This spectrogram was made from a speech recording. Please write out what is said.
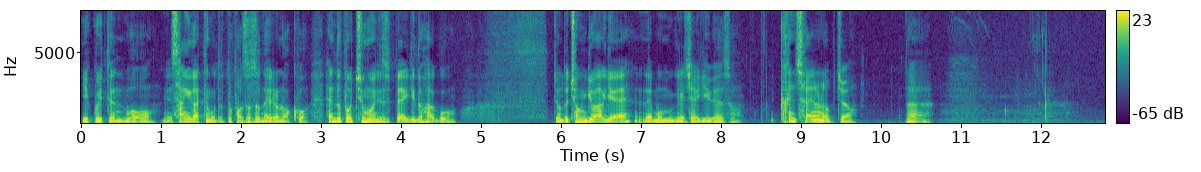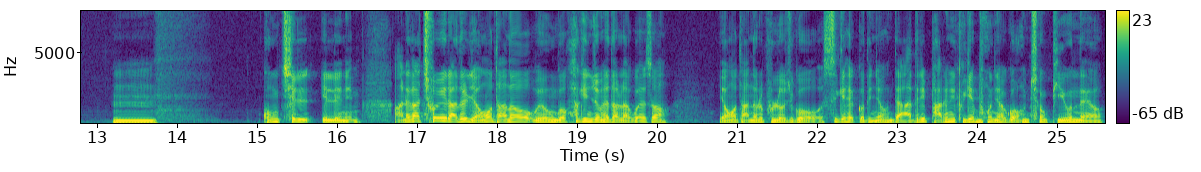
입고 있던 뭐 상의 같은 것도 또 벗어서 내려놓고 핸드폰 주머니에서 빼기도 하고 좀 더 정교하게 내 몸무게를 재기 위해서 큰 차이는 없죠. 네. 음. 0712님, 아내가 초일 아들 영어 단어 외운 거 확인 좀 해달라고 해서 영어 단어를 불러주고 쓰게 했거든요. 근데 아들이 발음이 그게 뭐냐고 엄청 비웃네요.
